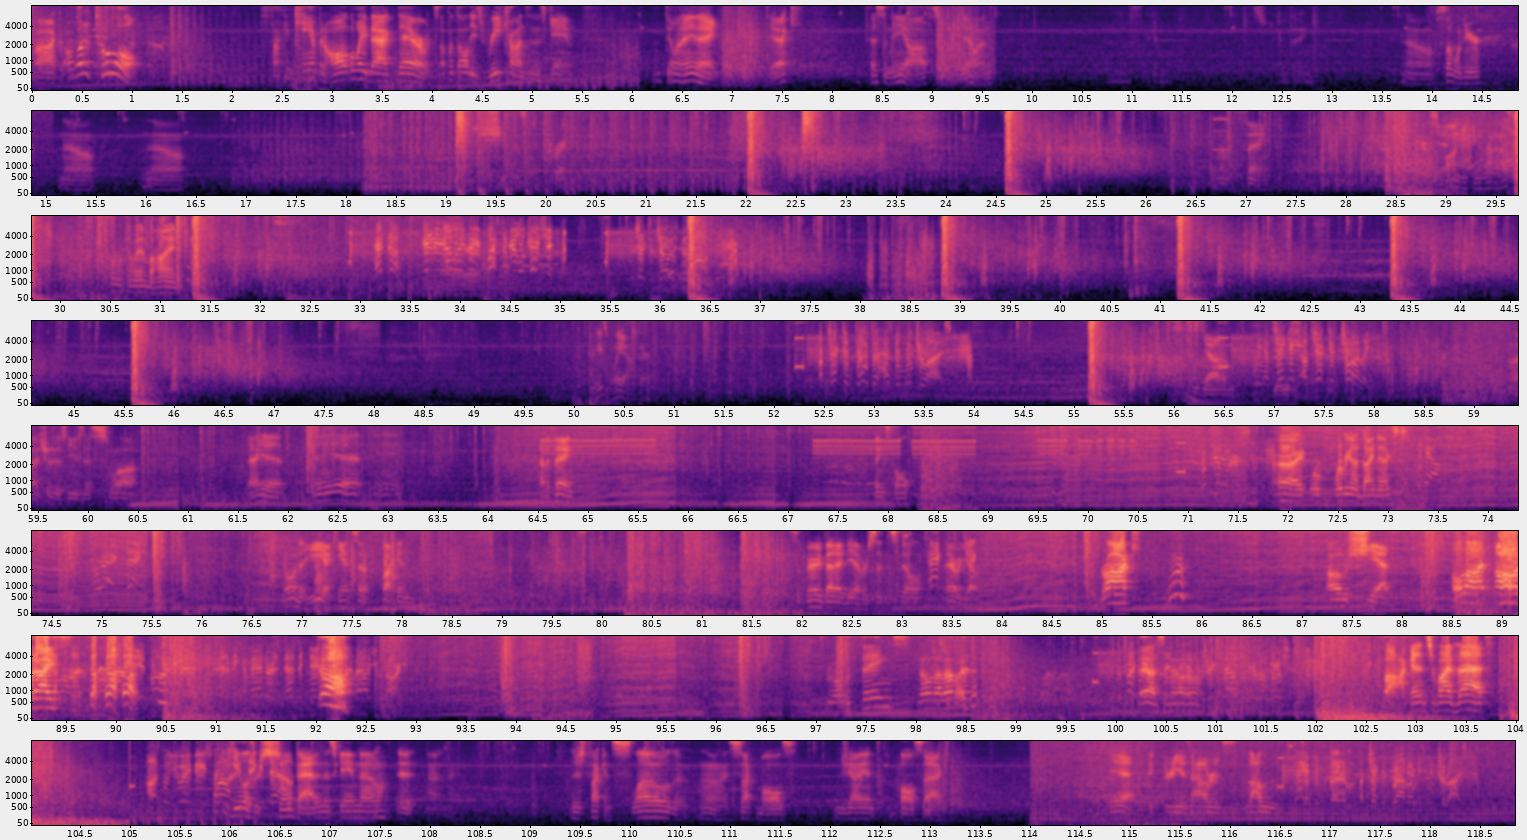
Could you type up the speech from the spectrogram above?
Fuck. Oh, what a tool! Camping all the way back there. What's up with all these recons in this game? I'm doing anything, dick. You're Pissing me off. That's what I'm doing. No, Someone here. no, no. Shit, this prick. Another thing. Someone coming in behind. Heads up. Enemy UAV west of your location. Objective Charlie's been lost. He's way out there. Objective Delta has been neutralized. Got him. We have taken objective Charlie. Oh, I should just use this swap. Dang it. Dang it. Have a thing. Thing's full. Alright, where, where are we gonna die next? Alright, thanks. Going to E, I can't set a fucking... very bad idea ever sitting still. There we go. Rock! Woo! Oh shit. Hold on. Oh, nice! Ah! Through all the things. No, not up there. Yeah, somehow. Uh, location. Fuck, I didn't survive that. Fucking helos are so bad in this game now. It, uh, they're just fucking slow. They're, oh, they suck balls. Giant ball sack. Yeah, victory is ours.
